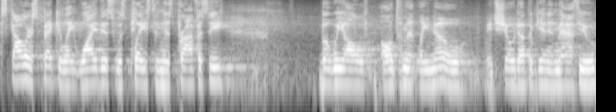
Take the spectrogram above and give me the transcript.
Scholars speculate why this was placed in this prophecy, but we all ultimately know it showed up again in Matthew.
